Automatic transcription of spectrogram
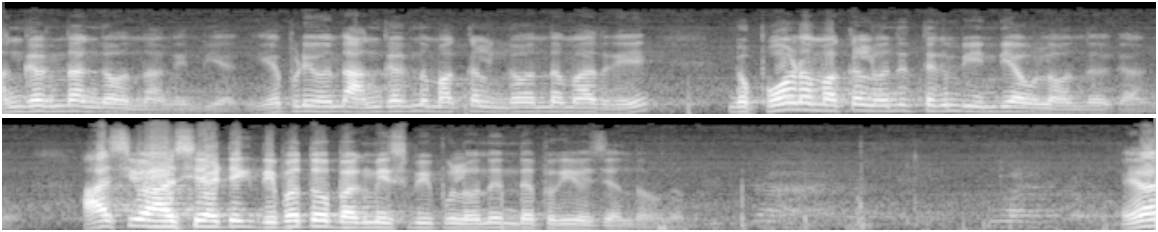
அங்கேருந்து அங்கே வந்தாங்க இந்தியாவுக்கு. எப்படி வந்து அங்கேருந்து மக்கள் இங்கே வந்த மாதிரி இங்கே போன மக்கள் வந்து திரும்பி இந்தியாவுள்ள வந்திருக்காங்க. ஆசியோ ஆசியாட்டிக் திபெத்தோ பர்மீஸ் பீப்புள் வந்து இந்த பிரிவை சேர்ந்தவங்க. ஏன்னா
